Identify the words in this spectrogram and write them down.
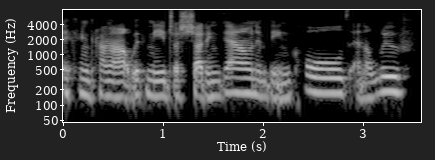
It can come out with me just shutting down and being cold and aloof.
